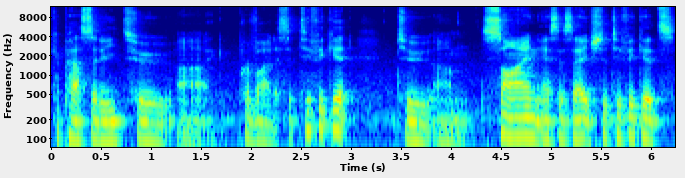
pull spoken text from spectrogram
capacity to uh, provide a certificate, to um, sign SSH certificates,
